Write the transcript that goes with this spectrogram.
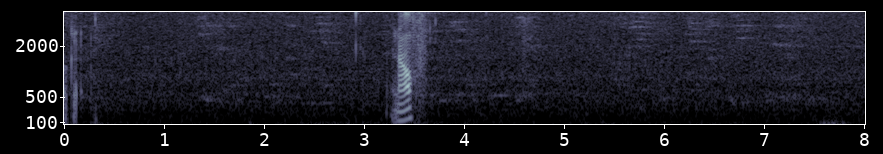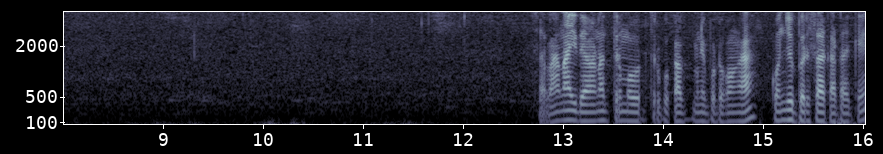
ஓகே ஆஃப் ஆனால் வேணால் இதை வேணால் திரும்ப ஒரு திரும்ப காப்பி பண்ணி போட்டுக்கோங்க. கொஞ்சம் பெருசாக காட்டாக்கு.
